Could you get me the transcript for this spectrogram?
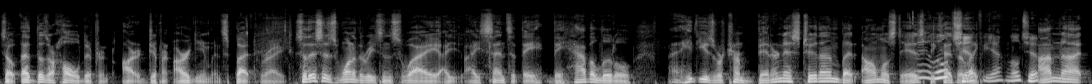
so that, those are whole different are different arguments. But Right. So this is one of the reasons why I, I sense that they they have a little. I hate to use the term bitterness to them, but almost is Yeah, because they're chip, like, yeah, little chip. I'm not.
